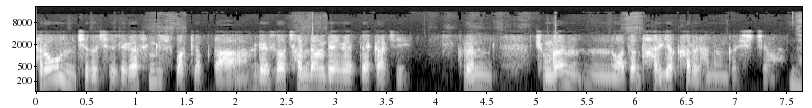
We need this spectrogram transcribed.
새로운 지도 체제가 생길 수밖에 없다. 그래서 전당대회 때까지 그런 중간 음, 어떤 다리 역할을 하는 것이죠. 네.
